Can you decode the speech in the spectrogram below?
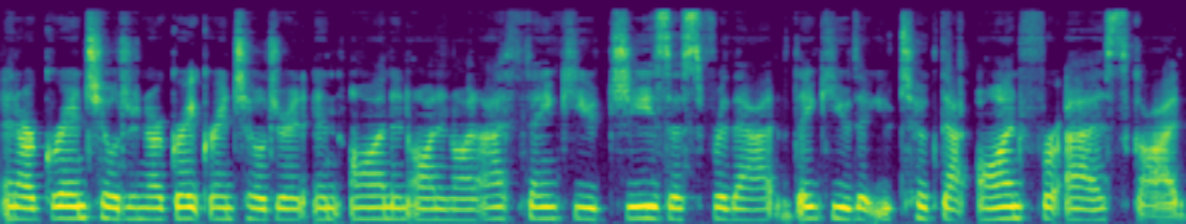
and our grandchildren, our great grandchildren, and on and on and on. I thank you, Jesus, for that. Thank you that you took that on for us, God.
